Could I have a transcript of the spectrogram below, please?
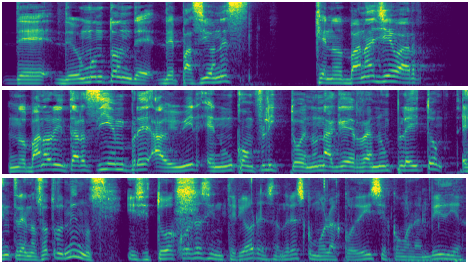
de, de un montón de, de pasiones que nos van a llevar, nos van a orientar siempre a vivir en un conflicto, en una guerra, en un pleito entre nosotros mismos. Y si tuvo cosas interiores, Andrés, como la codicia, como la envidia.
